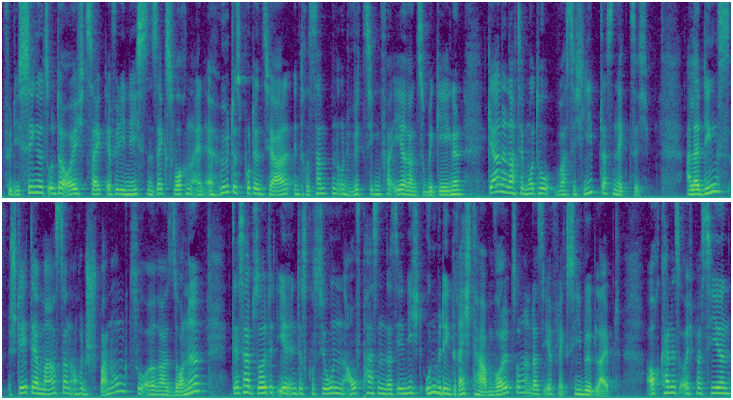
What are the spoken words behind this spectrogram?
Für die Singles unter euch zeigt er für die nächsten sechs Wochen ein erhöhtes Potenzial, interessanten und witzigen Verehrern zu begegnen. Gerne nach dem Motto, was sich liebt, das neckt sich. Allerdings steht der Mars dann auch in Spannung zu eurer Sonne. Deshalb solltet ihr in Diskussionen aufpassen, dass ihr nicht unbedingt Recht haben wollt, sondern dass ihr flexibel bleibt. Auch kann es euch passieren,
